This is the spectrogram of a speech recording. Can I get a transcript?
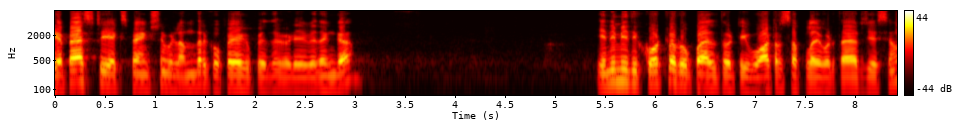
కెపాసిటీ ఎక్స్పాన్షన్ వీళ్ళందరికీ ఉపయోగపడే విధంగా ఎనిమిది కోట్ల రూపాయలతోటి వాటర్ సప్లై కూడా తయారు చేసాం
